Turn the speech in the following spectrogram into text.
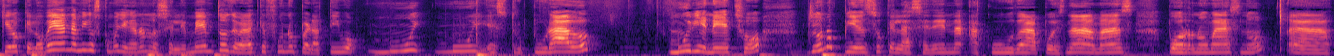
quiero que lo vean amigos cómo llegaron los elementos, de verdad que fue un operativo muy muy estructurado muy bien hecho. Yo no pienso que la Sedena acuda pues nada más por no más, ¿no? Ah,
